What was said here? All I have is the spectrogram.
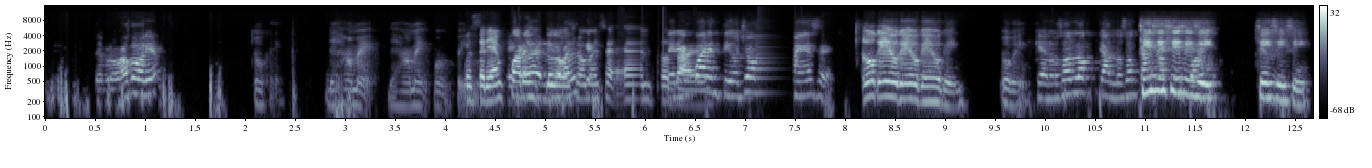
de probatoria. Ok, déjame, déjame Pues serían 48 meses en total. Serían 48 meses. Ok, ok, ok, ok. okay. Que no son los que no son Sí, sí, sí, sí, sí. Sí, sí, sí.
